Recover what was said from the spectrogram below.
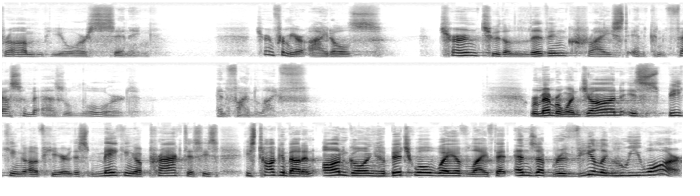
from your sinning Turn from your idols. Turn to the living Christ and confess Him as Lord and find life. Remember, when John is speaking of here, this making a practice, he's, he's talking about an ongoing, habitual way of life that ends up revealing who you are.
